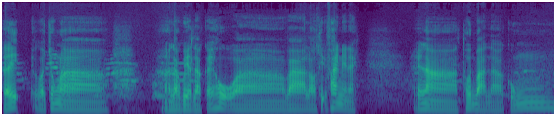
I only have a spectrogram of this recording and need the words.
đấy gọi chung là à, đặc biệt là cái hộ à, và lò thị phanh này này đấy là thôn bản là cũng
